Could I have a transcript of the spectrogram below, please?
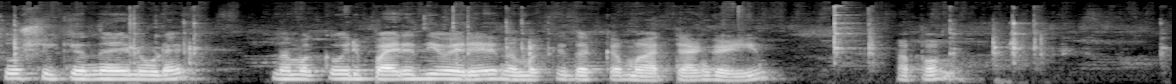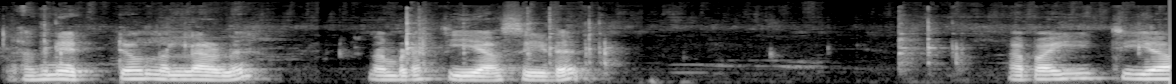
സൂക്ഷിക്കുന്നതിലൂടെ നമുക്ക് ഒരു പരിധി വരെ നമുക്ക് ഇതൊക്കെ മാറ്റാൻ കഴിയും. അപ്പം അതിന് ഏറ്റവും നല്ലതാണ് നമ്മുടെ ചിയാ സീഡ്. അപ്പോൾ ഈ ചിയാ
